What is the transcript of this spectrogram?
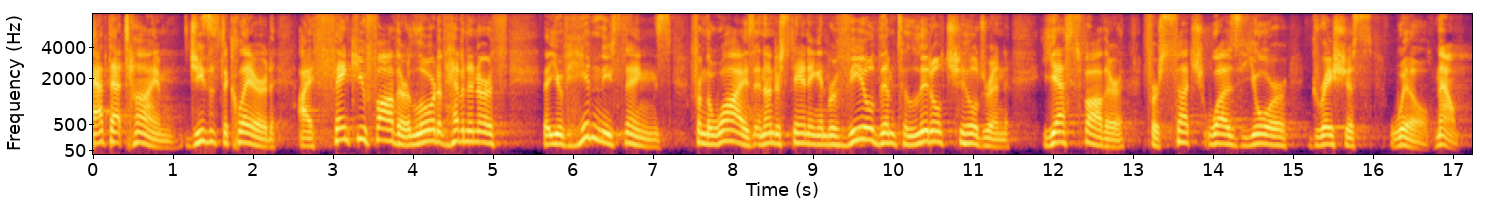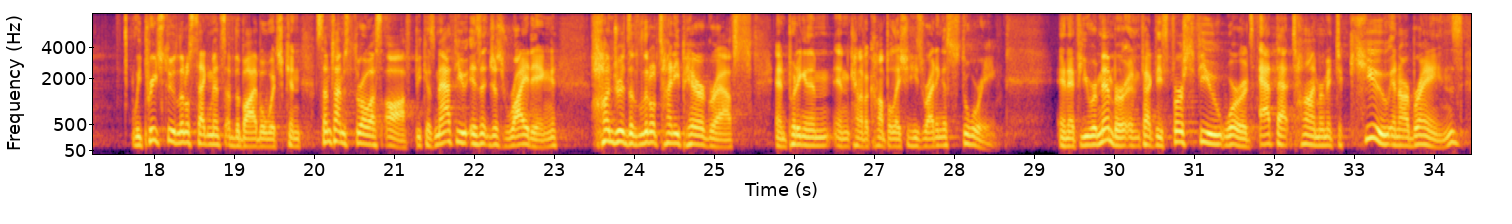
At that time, Jesus declared, I thank you, Father, Lord of heaven and earth, that you have hidden these things from the wise and understanding and revealed them to little children. Yes, Father, for such was your gracious will. Now, we preach through little segments of the Bible, which can sometimes throw us off because Matthew isn't just writing hundreds of little tiny paragraphs and putting them in kind of a compilation, he's writing a story. And if you remember, in fact, these first few words at that time are meant to cue in our brains.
